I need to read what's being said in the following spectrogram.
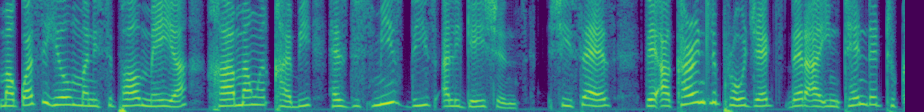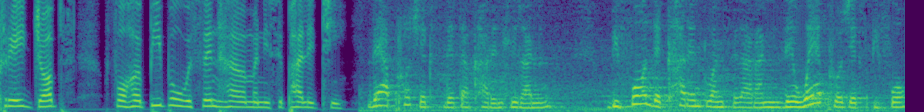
Maquassi Hill Municipal Mayor Khamangwe Khabi has dismissed these allegations. She says there are currently projects that are intended to create jobs for her people within her municipality. There are projects that are currently running before the current ones that are running, there were projects before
